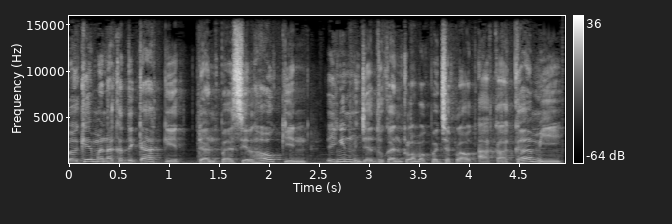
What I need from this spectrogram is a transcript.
bagaimana ketika Kid dan Basil Hawkin ingin menjatuhkan kelompok bajak laut Akagami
